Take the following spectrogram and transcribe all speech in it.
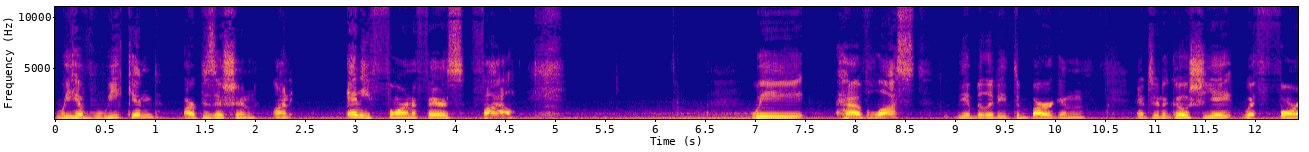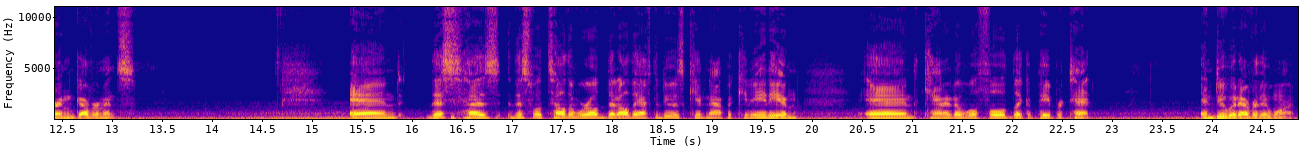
we have weakened our position on any foreign affairs file. We have lost the ability to bargain and to negotiate with foreign governments. And this has this will tell the world that all they have to do is kidnap a Canadian and Canada will fold like a paper tent and do whatever they want.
